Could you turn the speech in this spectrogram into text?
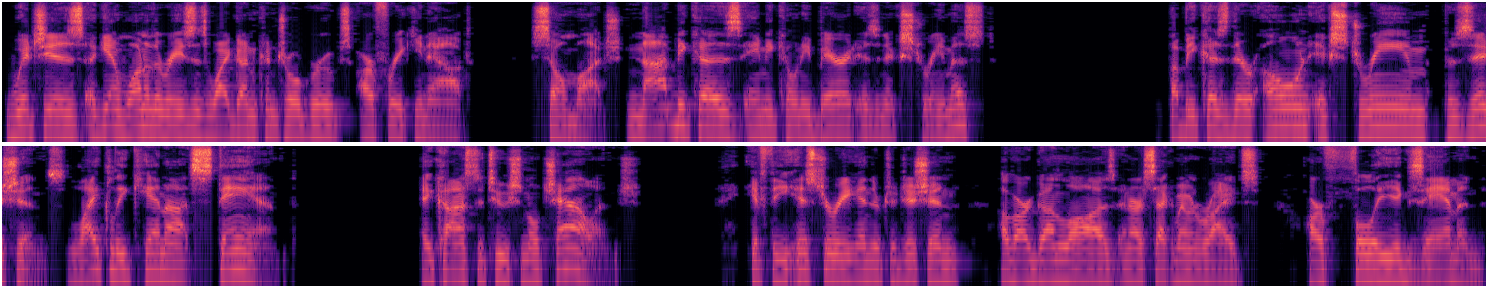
which is, again, one of the reasons why gun control groups are freaking out so much. Not because Amy Coney Barrett is an extremist, but because their own extreme positions likely cannot stand a constitutional challenge if the history and the tradition of our gun laws and our Second Amendment rights are fully examined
